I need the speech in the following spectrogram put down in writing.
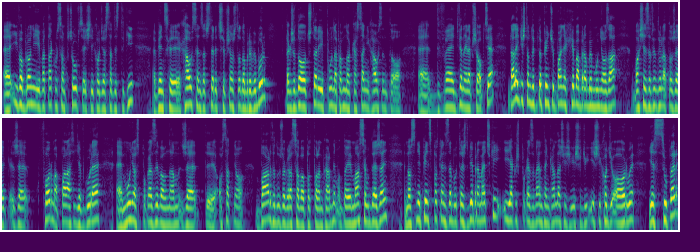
e, i w obronie i w ataku są w czołówce, jeśli chodzi o statystyki, więc e, Hausen za 4-3 wciąż to dobry wybór. Także do 4,5 na pewno Kastani Hausen to e, dwie, dwie najlepsze opcje. Dalej gdzieś tam do, do pięciu baniach chyba brałbym Munioza, właśnie ze względu na to, że, że forma Palas idzie w górę. E, Munioz pokazywał nam, że ostatnio bardzo dużo grasował pod polem karnym, oddaje masę uderzeń. Na ostatnie 5 spotkań zdobył też dwie brameczki i jak już pokazywałem ten kalendarz, jeśli, jeśli, jeśli chodzi o Orły, jest super.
